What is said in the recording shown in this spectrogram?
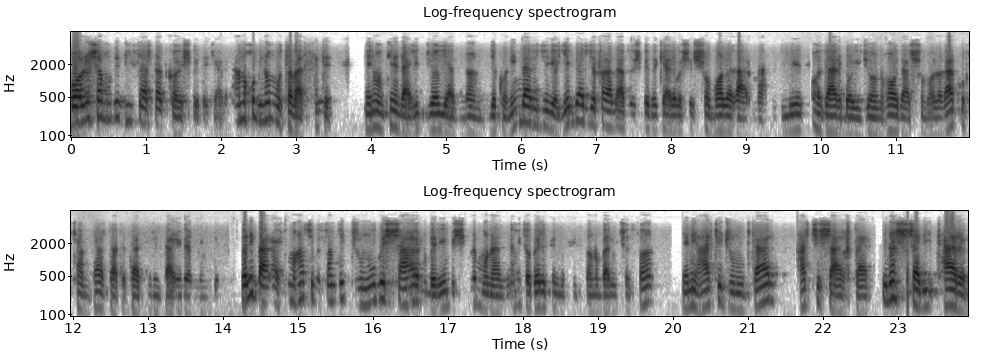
بارش هم حدود 20 درصد کاهش پیدا کرده. اما خب اینا متوسطه. یعنی ممکنه در یک جایی از ایران یک درجه یا یک درجه فقط افزایش پیدا کرده باشه. شمال غرب محدودی آذربایجان ها در شمال غرب خب کمتر تحت تاثیر این تغییر اقلیم بوده. ولی برعکس ما هست به سمت جنوب شرق بریم به شکل منظمی تا برسیم به سیستان و بلوچستان یعنی هرچه جنوبتر هرچه شرقتر. اینا شدیدتر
